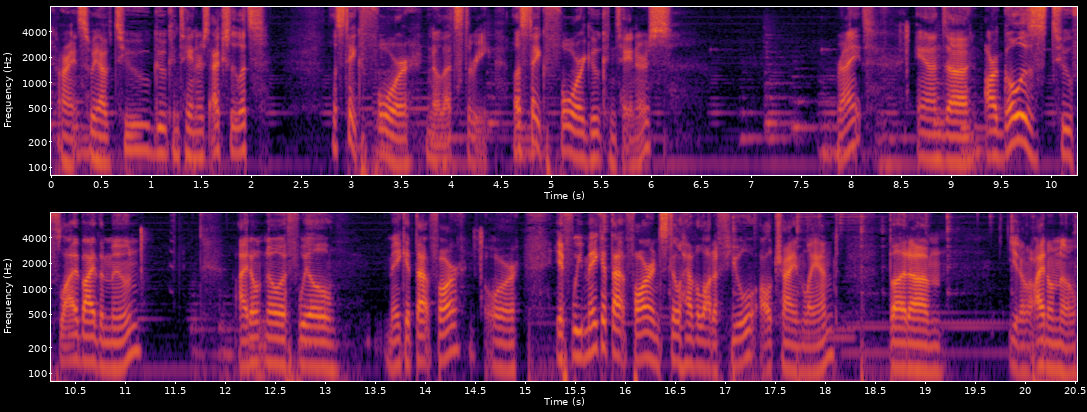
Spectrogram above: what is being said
Alright, so we have two goo containers. Actually, let's let's take four. No, that's three. Let's take four goo containers right? And uh, our goal is to fly by the moon. I don't know if we'll make it that far, or if we make it that far and still have a lot of fuel, I'll try and land. But, um, you know, I don't know.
